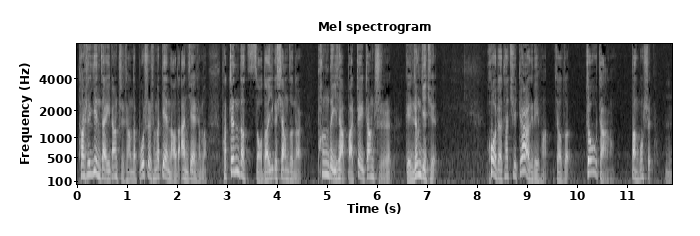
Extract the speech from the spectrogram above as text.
它是印在一张纸上的，不是什么电脑的按键什么，他真的走到一个箱子那儿，砰的一下把这张纸给扔进去，或者他去第二个地方叫做州长办公室，嗯，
